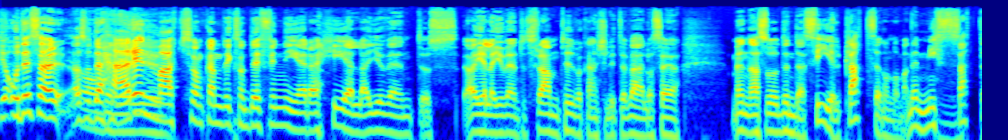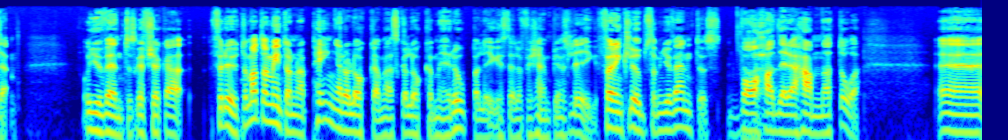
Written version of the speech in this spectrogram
Ja och det är så här, alltså Ja, det här det är är en ju- match som kan liksom definiera hela Juventus, ja hela Juventus framtid var kanske lite väl att säga Men alltså den där CL-platsen, om de hade missat den Och Juventus ska försöka, förutom att de inte har några pengar att locka med, ska locka med Europa League istället för Champions League För en klubb som Juventus, vad hade det hamnat då? Eh,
